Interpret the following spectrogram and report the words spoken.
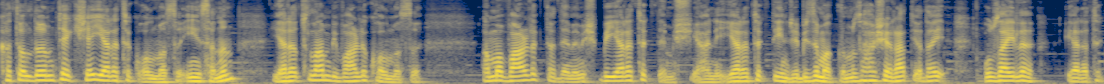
katıldığım tek şey yaratık olması, insanın yaratılan bir varlık olması. Ama varlık da dememiş, bir yaratık demiş. Yani yaratık deyince bizim aklımıza haşerat ya da uzaylı yaratık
